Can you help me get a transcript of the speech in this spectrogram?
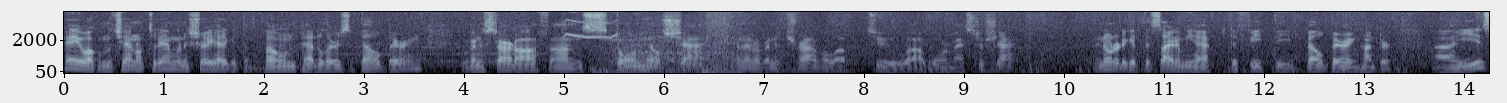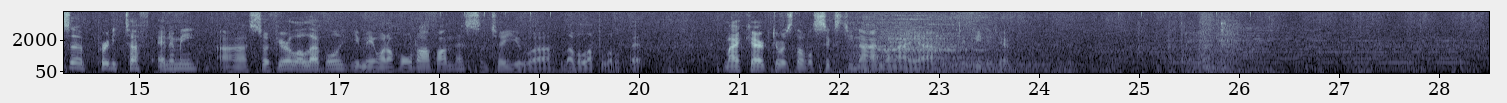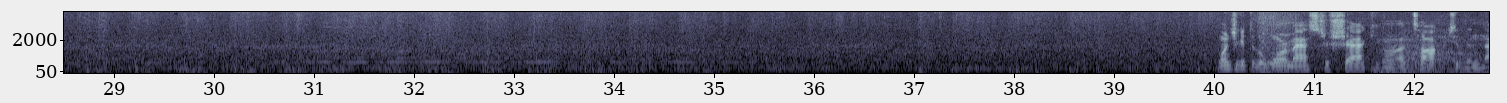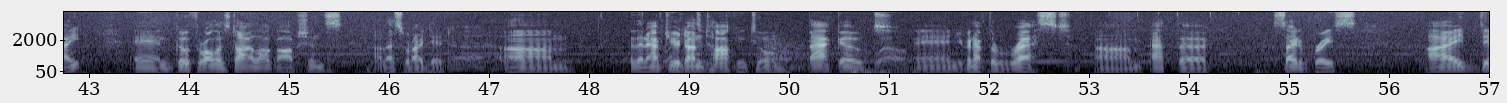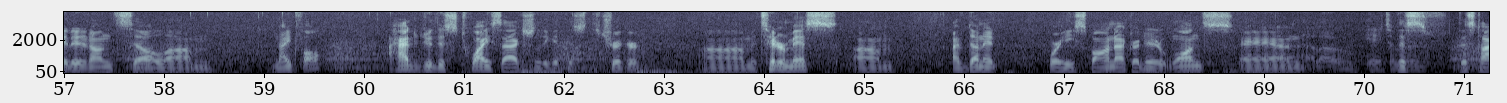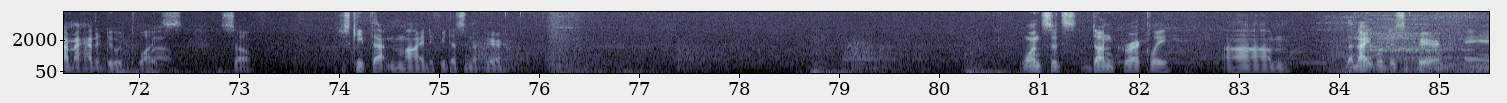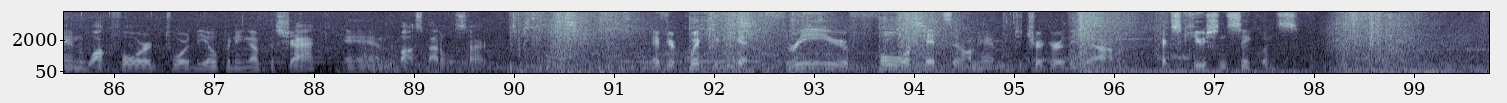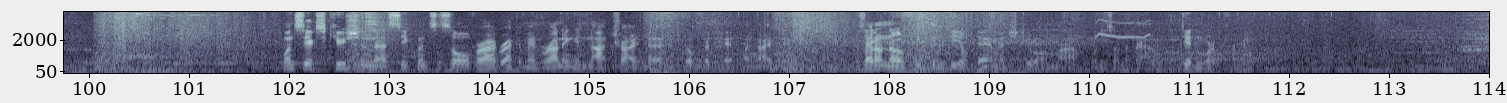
Hey, welcome to the channel. Today I'm going to show you how to get the Bone Peddler's Bell Bearing. We're going to start off on Stormhill Shack, and then we're going to travel up to uh, Warmaster Shack. In order to get this item, you have to defeat the Bell Bearing Hunter. Uh, he is a pretty tough enemy, uh, so if you're a low level, you may want to hold off on this until you uh, level up a little bit. My character was level 69 when I uh, defeated him. Once you get to the Warmaster Shack, you're going to talk to the knight and go through all his dialogue options. Uh, that's what I did. Um, and then after you're done talking to him, back out, and you're going to have to rest um, at the site of grace. I did it until um, nightfall. I had to do this twice actually to get this to trigger. Um, it's hit or miss. Um, I've done it where he spawned after I did it once, and this this time I had to do it twice. So just keep that in mind if he doesn't appear. Once it's done correctly, um, the knight will disappear and walk forward toward the opening of the shack and the boss battle will start. If you're quick, you can get three or four hits in on him to trigger the um, execution sequence. Once the execution uh, sequence is over, I'd recommend running and not trying to go for the hit like I do. Because I don't know if you can deal damage to him uh, when he's on the ground. It didn't work for me.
